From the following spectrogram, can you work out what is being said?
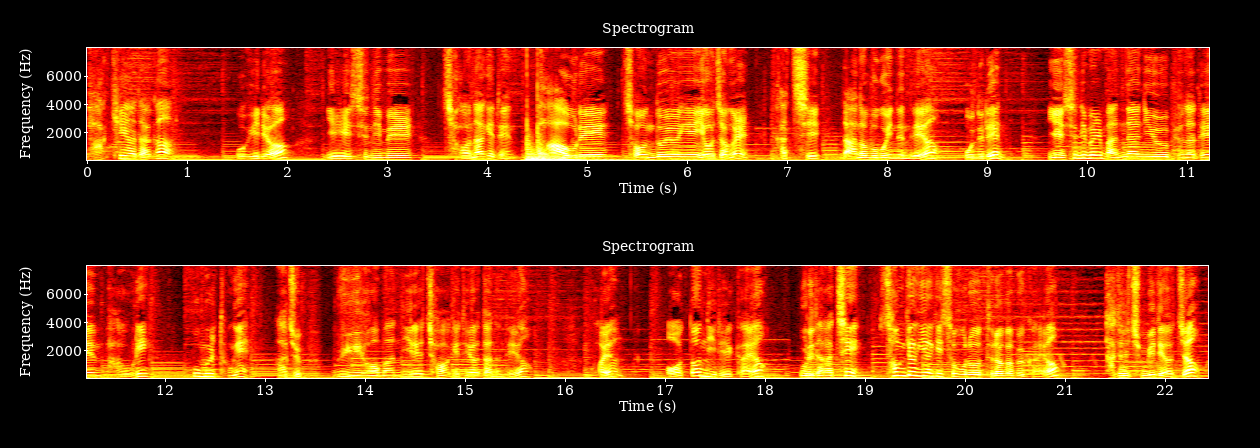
박해하다가 오히려 예수님을 전하게 된 바울의 전도여행의 여정을 같이 나눠보고 있는데요. 오늘은 예수님을 만난 이후 변화된 바울이 꿈을 통해 아주 위험한 일에 처하게 되었다는데요. 과연 어떤 일일까요? 우리 다 같이 성경 이야기 속으로 들어가 볼까요? 다들 준비되었죠?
